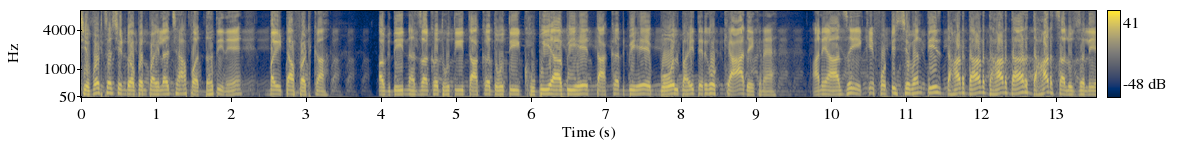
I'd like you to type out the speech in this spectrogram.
शेवटचा चेंडू आपण पाहिला ज्या पद्धतीने बैठा फटका. अगदी नजाकत होती ताकद होती खुबिया भी है ताकद भी है बोल भाई तेरे को क्या देखना है. आणि आजही एके फोर्टी सेव्हन ती धाड धाड धाड धाड धाड चालू झाली.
